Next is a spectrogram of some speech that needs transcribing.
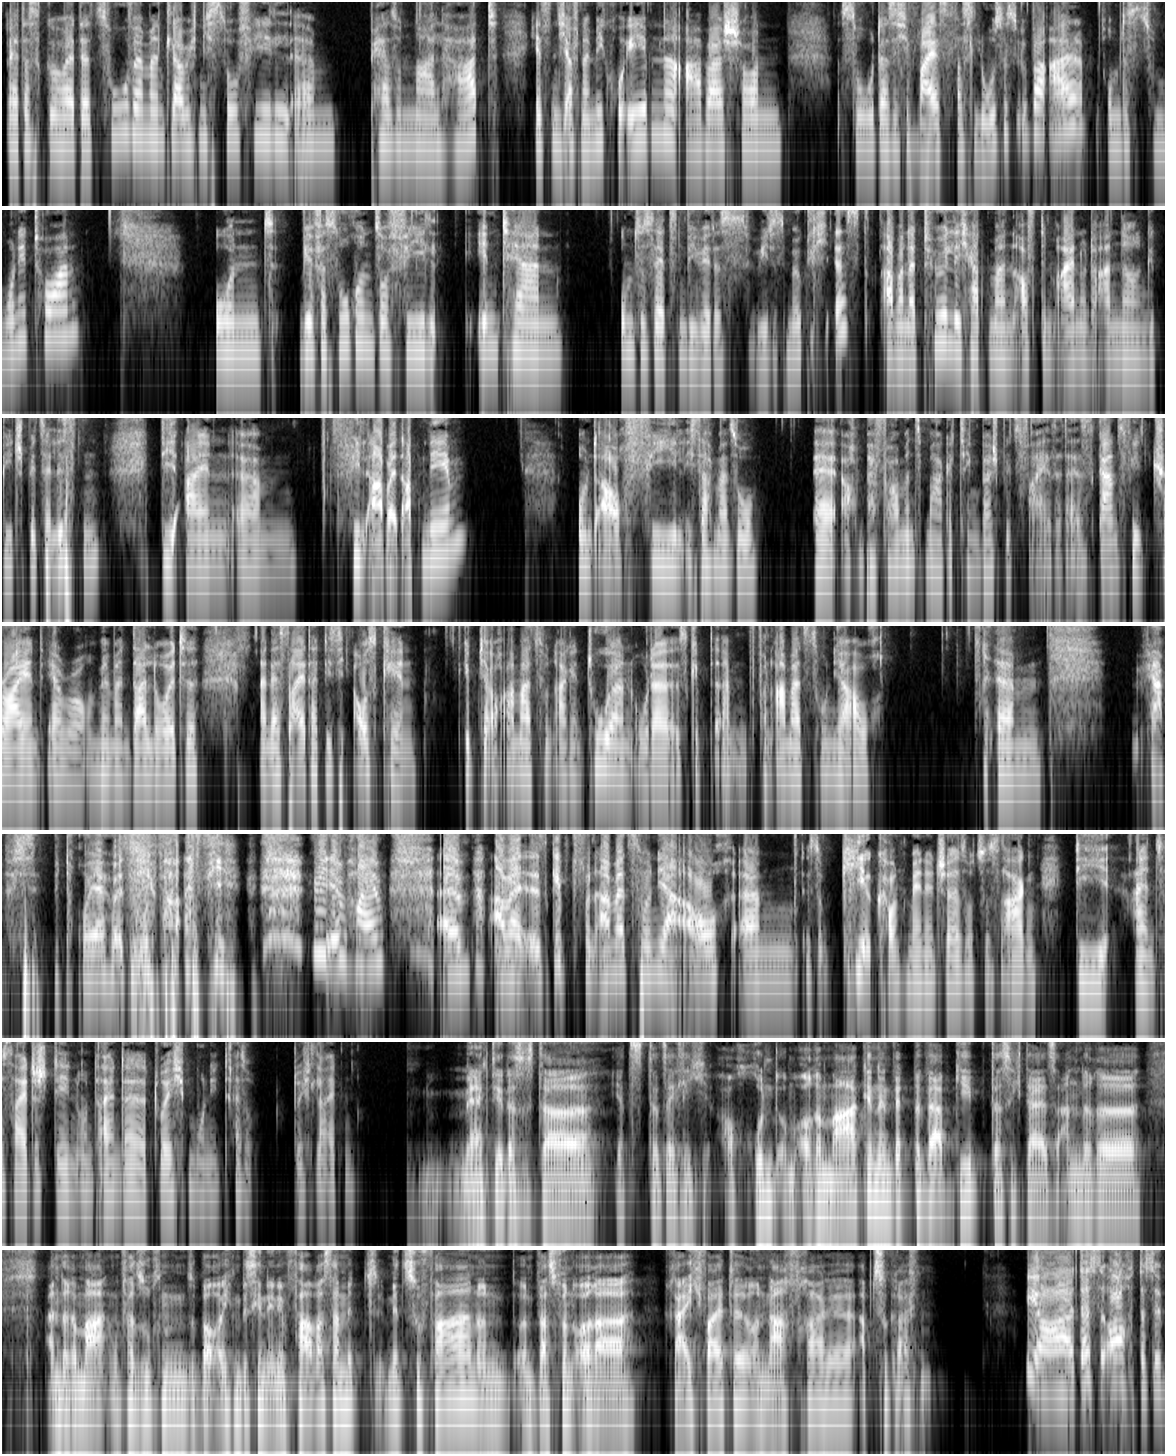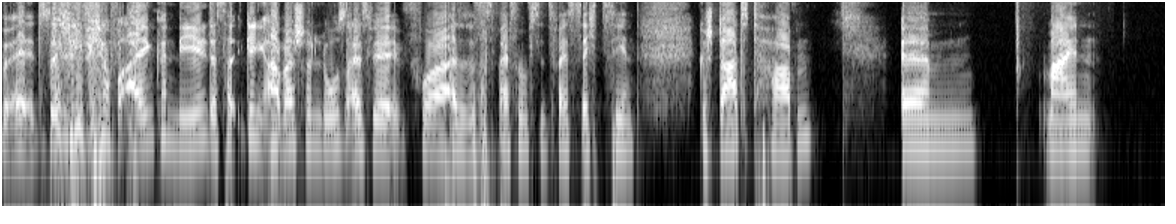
Äh, das gehört dazu, wenn man, glaube ich, nicht so viel ähm, Personal hat. Jetzt nicht auf einer Mikroebene, aber schon so, dass ich weiß, was los ist überall, um das zu monitoren. Und wir versuchen so viel intern umzusetzen, wie wir das, wie das möglich ist. Aber natürlich hat man auf dem einen oder anderen Gebiet Spezialisten, die ein ähm, viel Arbeit abnehmen und auch viel, ich sag mal so, äh, auch im Performance Marketing beispielsweise. Da ist ganz viel Try and Error. Und wenn man da Leute an der Seite hat, die sich auskennen, es gibt ja auch Amazon-Agenturen oder es gibt ähm, von Amazon ja auch ähm, ja, Betreuer hört sich immer an wie, wie im Heim. Ähm, aber es gibt von Amazon ja auch ähm, so Key Account Manager sozusagen, die einen zur Seite stehen und einen da durch also durchleiten. Merkt ihr, dass es da jetzt tatsächlich auch rund um eure Marke einen Wettbewerb gibt, dass sich da jetzt andere, andere Marken versuchen, so bei euch ein bisschen in dem Fahrwasser mit, mitzufahren und, und was von eurer Reichweite und Nachfrage abzugreifen? Ja, das auch, das, über, äh, das erlebe ich auf allen Kanälen. Das ging aber schon los, als wir vor, also 2015, 2016 gestartet haben. Ähm, mein,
